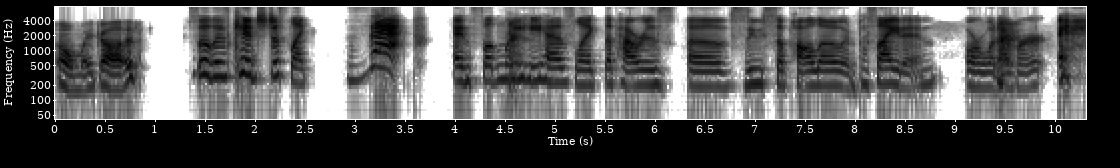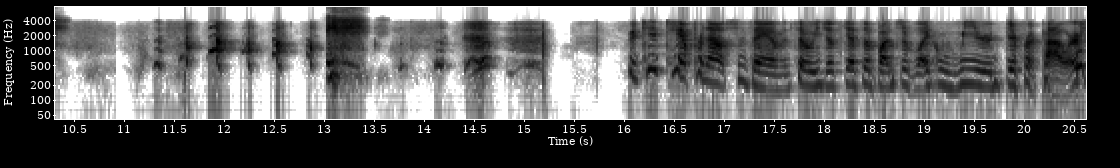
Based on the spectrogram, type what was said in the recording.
Oh my god. So this kid's just like zap and suddenly he has like the powers of Zeus, Apollo and Poseidon or whatever. the kid can't pronounce Shazam, and so he just gets a bunch of like weird different powers.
